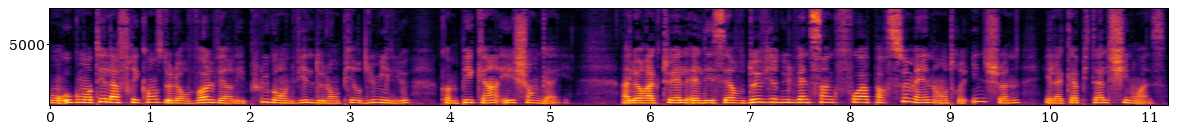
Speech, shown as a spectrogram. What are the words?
vont augmenter la fréquence de leurs vols vers les plus grandes villes de l'Empire du Milieu, comme Pékin et Shanghai. À l'heure actuelle, elles desservent 2,25 fois par semaine entre Incheon et la capitale chinoise.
